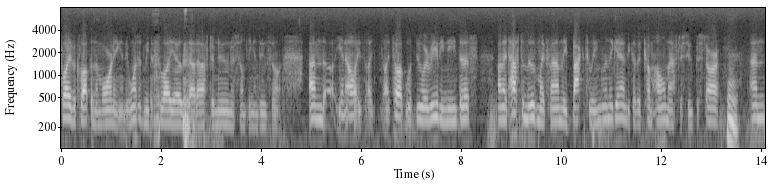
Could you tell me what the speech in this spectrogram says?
five o'clock in the morning, and they wanted me to fly out that afternoon or something and do so. And uh, you know, I, I I thought, well, do I really need this? And I'd have to move my family back to England again because I'd come home after Superstar Hmm. and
